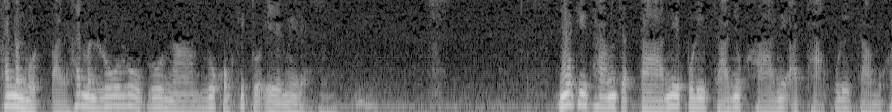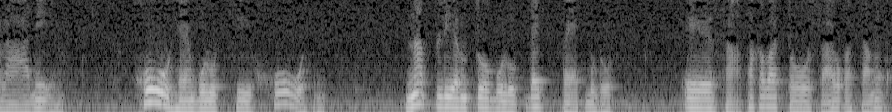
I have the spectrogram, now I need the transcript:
ให้มันหมดไป ให้มันรู้รูปรู้นามรู้ความคิดตัวเองนี่แหละ เนี่ยที่ทางจัตตานี่ปุริสายุคานี่อัฏฐปุริสาบุคลานี่ คู่แห่งบุรุษสี่คู่ นับเรียงตัวบุรุษได้แปดบุรุษ เอสาพระควโตสาวกสังโฆ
